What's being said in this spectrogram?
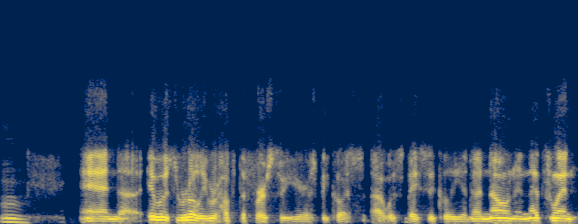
Mm. And uh, it was really rough the first three years because I was basically an unknown, and that's when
